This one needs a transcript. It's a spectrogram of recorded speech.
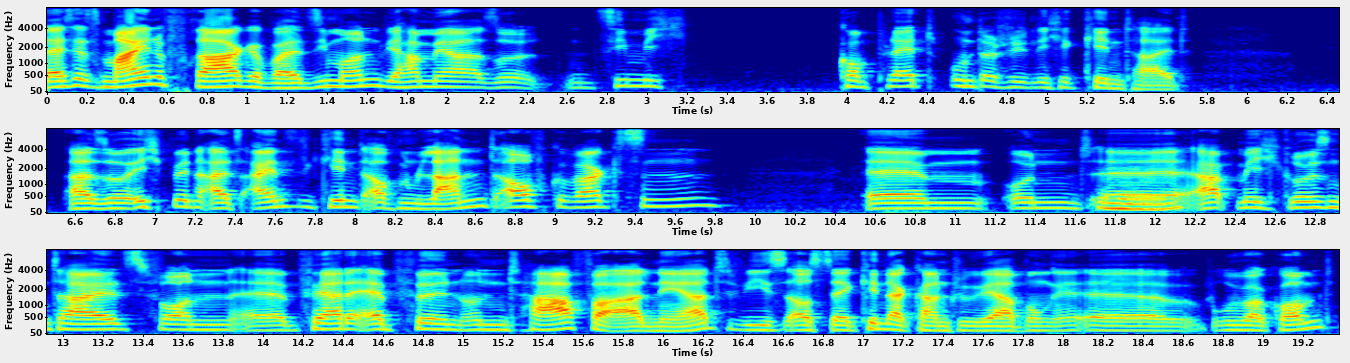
da ist jetzt meine Frage, weil Simon, wir haben ja so eine ziemlich komplett unterschiedliche Kindheit. Also ich bin als Einzelkind auf dem Land aufgewachsen ähm, und äh, habe mich größtenteils von äh, Pferdeäpfeln und Hafer ernährt, wie es aus der Kinder-Country-Werbung äh, rüberkommt.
